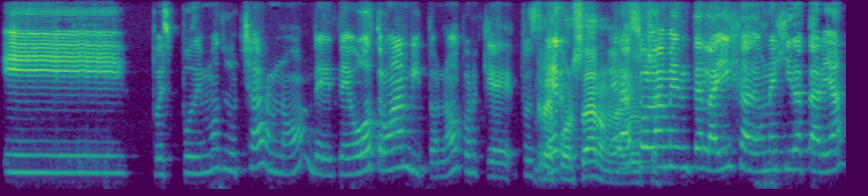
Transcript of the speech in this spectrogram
Y pues pudimos luchar, ¿no? De, otro ámbito, ¿no? Porque pues reforzaron era, solamente la hija de una ejidataria,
